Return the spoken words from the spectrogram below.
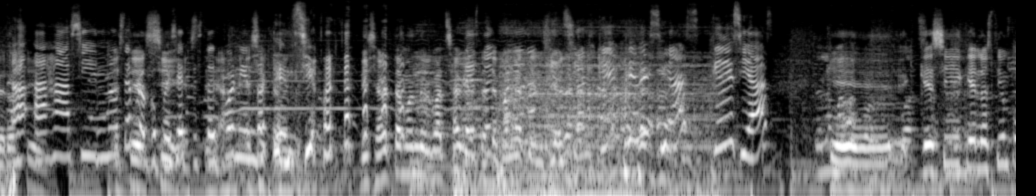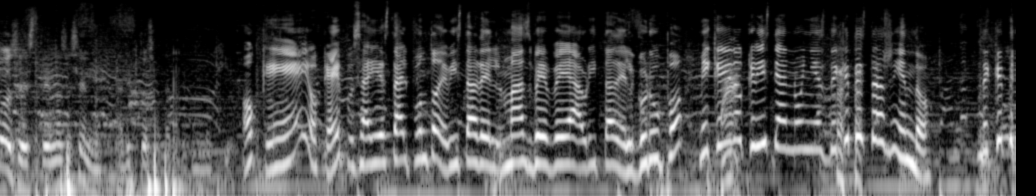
Pero Ah, sí. ajá, sí, no Este, te preocupes, sí, eh, te este, estoy ah, poniendo atención. Dice, ahorita mando el WhatsApp y Te te pongo atención. atención. ¿Qué? ¿Qué decías? ¿Qué decías? que, que sí, que los tiempos este, nos hacen adictos a la tecnología. Ok, ok, pues ahí está el punto de vista del más bebé ahorita del grupo. Mi querido Cristian Núñez, ¿de qué te estás riendo? ¿De qué te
